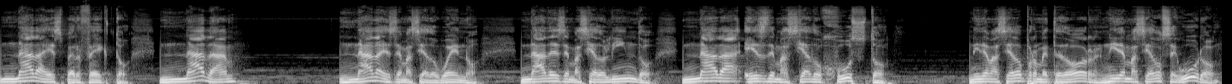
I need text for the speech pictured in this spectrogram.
nada es perfecto, nada Nada es demasiado bueno, nada es demasiado lindo, nada es demasiado justo, ni demasiado prometedor, ni demasiado seguro.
